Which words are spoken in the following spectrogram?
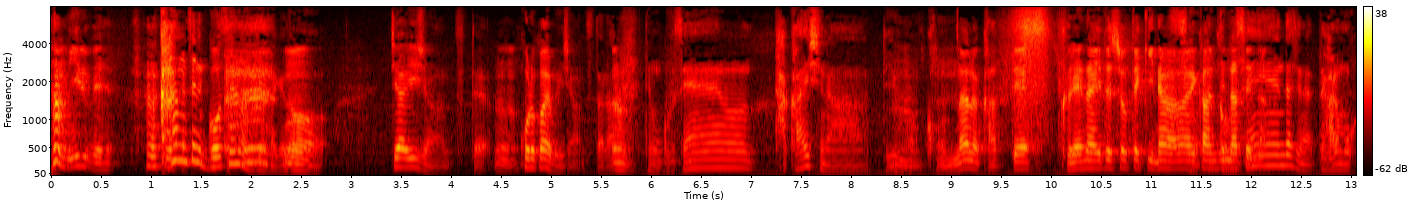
見るべ。完全に5000円の見てるんだけど、じゃあいいじゃんっつって、うん。これ買えばいいじゃんっつったら、うん。でも5000円高いしなっていうの、うん。こんなの買ってくれないでしょ的な感じになってんだ。5000円だしな。だからも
